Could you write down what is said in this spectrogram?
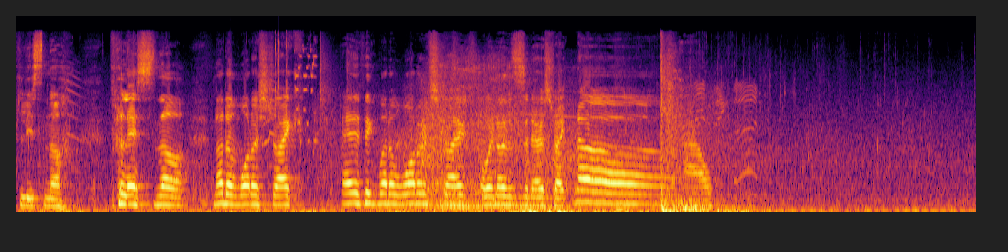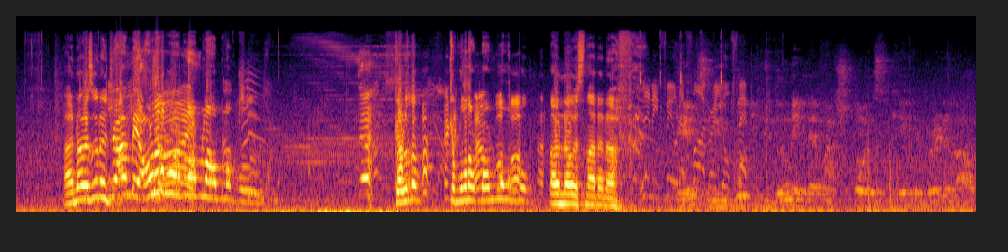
Please no. Please no. Not a water strike. Anything but a water strike. Oh wait, no, this is an air strike. No. Ow. Oh no, it's gonna drown me. Oh no, it's not enough. Let me feel the Okay, so fire in you, your don't- feet. you don't make that much noise, okay? You're very loud.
